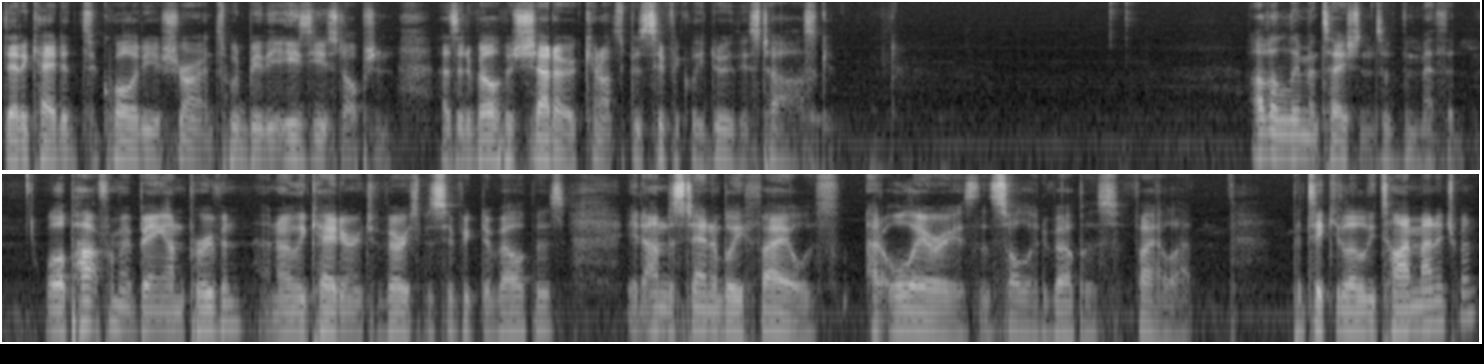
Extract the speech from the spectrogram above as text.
dedicated to quality assurance would be the easiest option, as a developer's shadow cannot specifically do this task. Other limitations of the method. Well, apart from it being unproven and only catering to very specific developers, it understandably fails at all areas that solo developers fail at, particularly time management.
